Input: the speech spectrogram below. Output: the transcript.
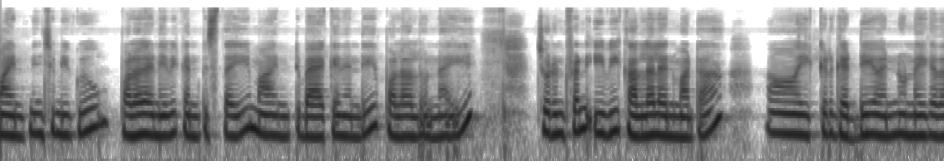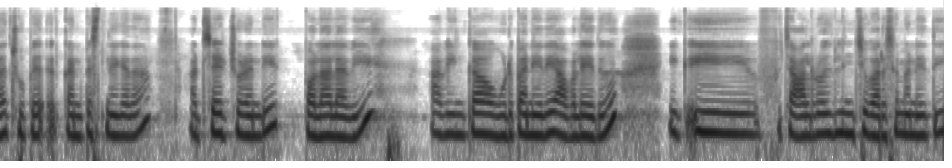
మా ఇంటి నుంచి మీకు పొలాలు అనేవి కనిపిస్తాయి. మా ఇంటి బ్యాకేనండి. పొలాలు ఉన్నాయి చూడండి ఫ్రెండ్ ఇవి కళ్ళలు అనమాట ఇక్కడ గడ్డి అవన్నీ ఉన్నాయి కదా. చూపే కనిపిస్తున్నాయి కదా. అటు సైడ్ చూడండి పొలాలు అవి అవి ఇంకా ఉడిపి అనేది అవ్వలేదు. ఈ చాలా రోజుల నుంచి వర్షం అనేది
